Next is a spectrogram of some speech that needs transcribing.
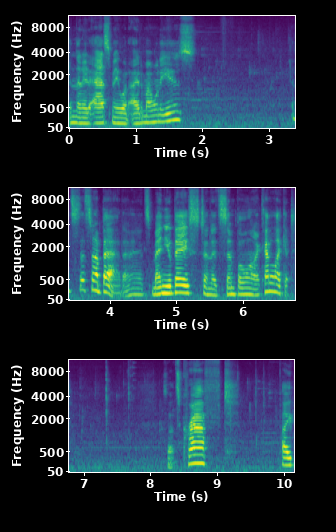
and then it asks me what item I want to use. That's, that's not bad. I mean, it's menu-based and it's simple and I kind of like it. So that's craft, pipe,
